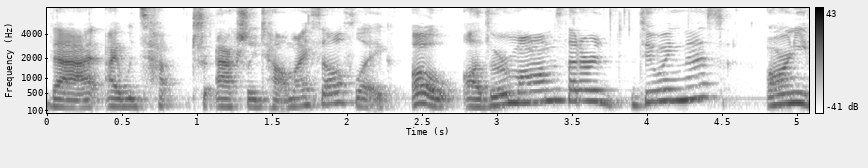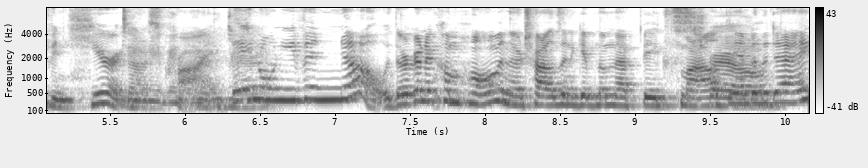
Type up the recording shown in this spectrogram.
that I would t- tr- actually tell myself like, oh, other moms that are doing this aren't even hearing Don't this even crying. They don't even know. They're gonna come home and their child's gonna give them that big smile at the end of the day,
